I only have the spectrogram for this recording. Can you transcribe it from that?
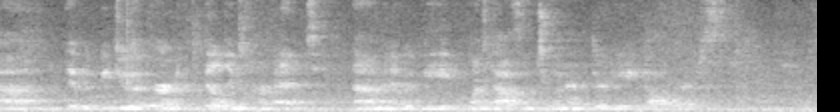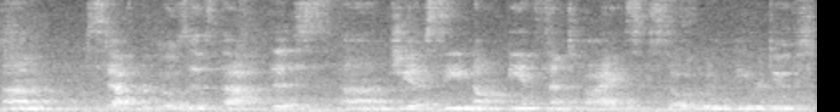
Um, It would be due for a building permit, and it would be $1,238. Um, Staff proposes that this um, GFC not be incentivized, so it wouldn't be reduced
